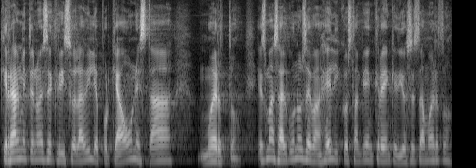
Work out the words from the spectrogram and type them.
que realmente no es el Cristo de la Biblia porque aún está muerto. Es más, algunos evangélicos también creen que Dios está muerto.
